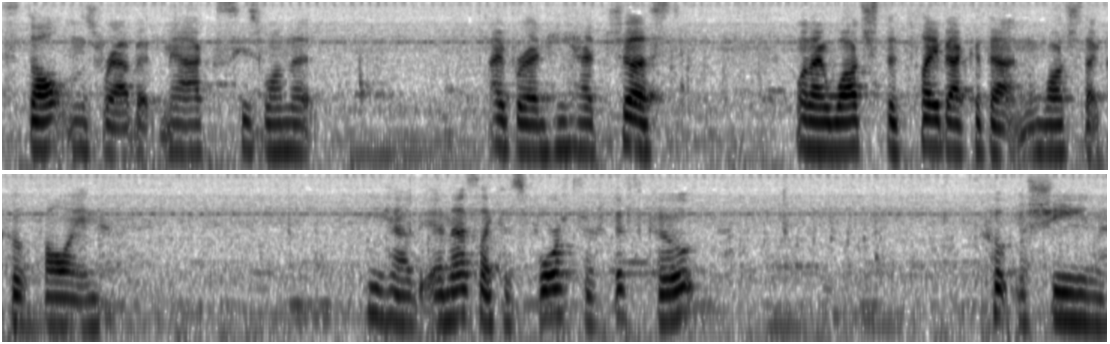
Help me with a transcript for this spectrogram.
That's Dalton's rabbit, Max. He's one that I bred. He had just, when I watched the playback of that and watched that coat falling, he had, and that's like his fourth or fifth coat. Coat machine.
